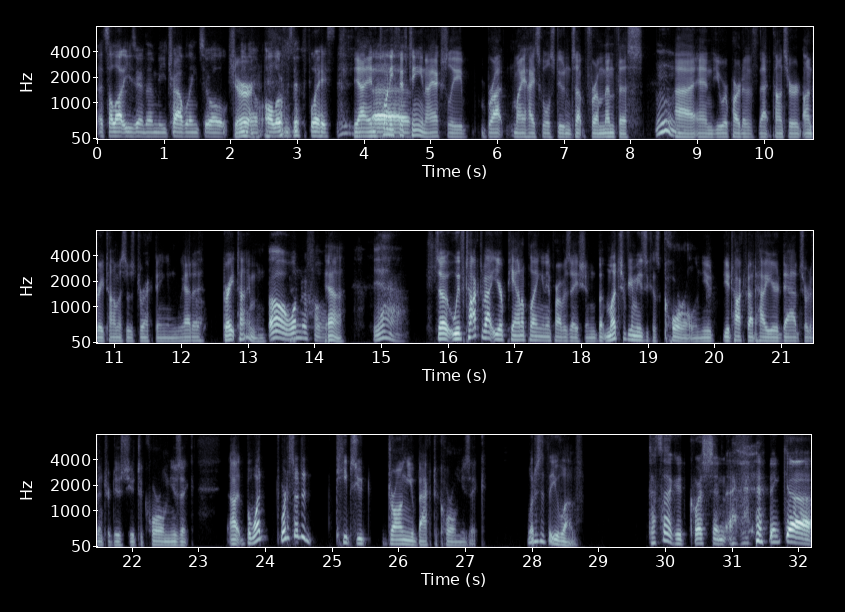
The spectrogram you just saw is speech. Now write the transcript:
it's a lot easier than me traveling to all, you Sure. know, all over the place. Yeah. In Uh, 2015, I actually brought my high school students up from Memphis, mm. uh, and you were part of that concert. Andre Thomas was directing, and we had a great time. oh, wonderful. Yeah. Yeah. So we've talked about your piano playing and improvisation, but much of your music is choral, and you you talked about how your dad sort of introduced you to choral music. Uh, but what what sort of keeps you drawing you back to choral music? What is it that you love? That's a good question. I think uh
